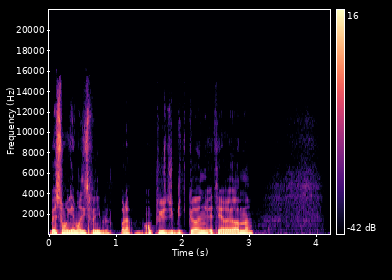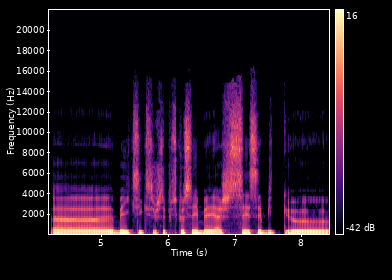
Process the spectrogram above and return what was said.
ben, sont également disponibles. Voilà. En plus du Bitcoin, Ethereum, euh, BXX, je sais plus ce que c'est, BHC c'est Bit- euh,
